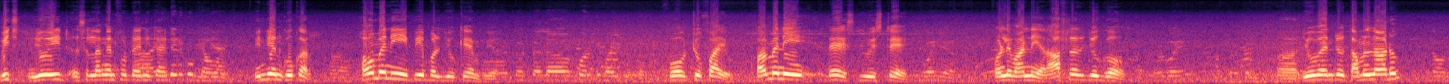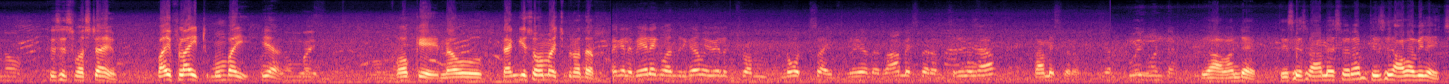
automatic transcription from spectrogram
which you eat Sri Lankan food any time Indian cooker How many people you came here? Total uh, 4 to 5 4 to 5. How many days you stay? One year. Only one year. After you go? Uh, you went to Tamil Nadu? No, no. This is first time. By flight, Mumbai. Yeah. Mumbai. Okay, now thank you so much, brother. We are from north side. We are Rameswaram, Sri Rameswaram. Going one time. Yeah, one time. This is Rameswaram. This is our village.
